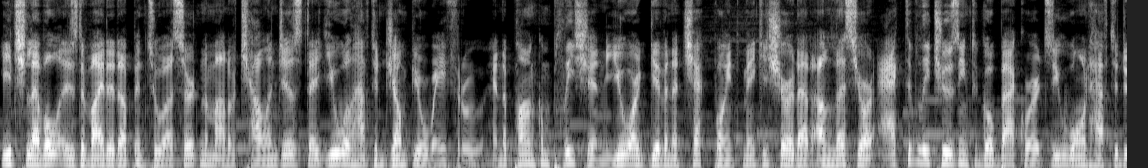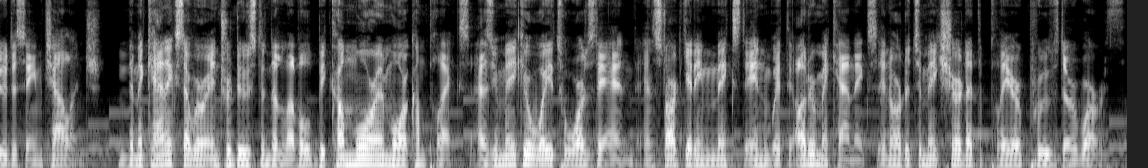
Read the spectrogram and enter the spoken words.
Each level is divided up into a certain amount of challenges that you will have to jump your way through, and upon completion you are given a checkpoint making sure that unless you're actively choosing to go backwards you won't have to do the same challenge. The mechanics that were introduced in the level become more and more complex as you make your way towards the end and start getting mixed in with the other mechanics in order to make sure that the player proves their worth.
